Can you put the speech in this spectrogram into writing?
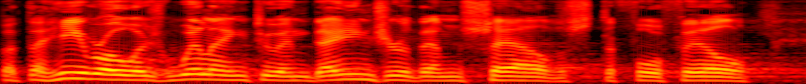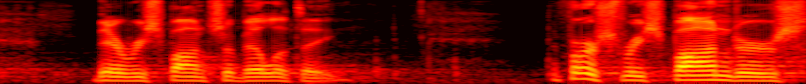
But the hero is willing to endanger themselves to fulfill their responsibility. The first responders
